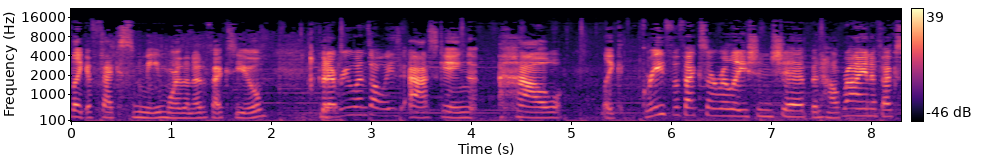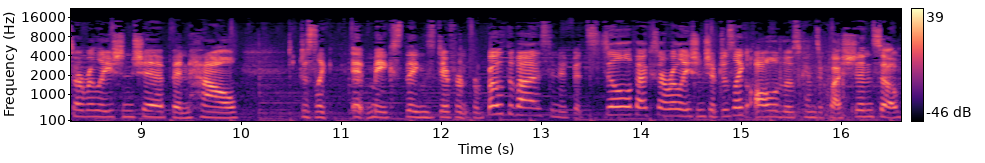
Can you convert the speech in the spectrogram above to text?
like affects me more than it affects you. But everyone's always asking how like grief affects our relationship and how Ryan affects our relationship and how just like it makes things different for both of us and if it still affects our relationship, just like all of those kinds of questions. So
